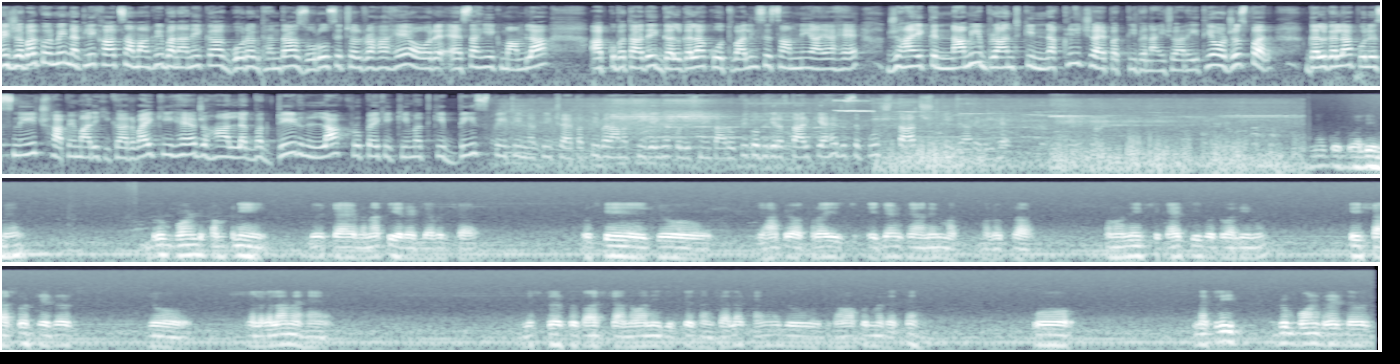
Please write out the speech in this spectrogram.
वहीं जबलपुर में नकली खाद सामग्री बनाने का गोरख धंधा जोरों से चल रहा है और ऐसा ही एक मामला आपको बता दें, गलगला कोतवाली से सामने आया है, जहाँ एक नामी ब्रांड की नकली चाय पत्ती बनाई जा रही थी और जिस पर गलगला पुलिस ने छापेमारी की कार्रवाई की है, जहाँ लगभग डेढ़ लाख रुपए की कीमत की 20 पेटी नकली चाय पत्ती बरामद की गई है। पुलिस ने एक आरोपी को भी गिरफ़्तार किया है, जिससे पूछताछ की जा रही है। कोतवाली में ब्रुक बॉन्ड कंपनी जो चाय बनाती है रेड लेवल चाय उसके जो यहाँ पे ऑथोराइज एजेंट हैं अनिल मल्होत्रा, उन्होंने एक शिकायत की कोतवाली में कि शाश्वत ट्रेडर्स जो गलगला में हैं, मिस्टर प्रकाश चांदवानी जिसके संचालक हैं, जो जमापुर में रहते हैं, वो नकली ग्रुप बॉन्ड रेड लेवल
